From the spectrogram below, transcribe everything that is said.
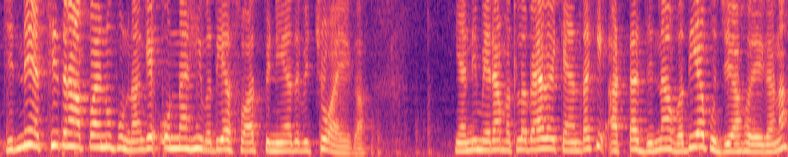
ਜਿੰਨੇ ਅੱਛੀ ਤਰ੍ਹਾਂ ਆਪਾਂ ਇਹਨੂੰ ਭੁੰਨਾਂਗੇ ਉਨਾ ਹੀ ਵਧੀਆ ਸਵਾਦ ਪਿੰਨੀਆਂ ਦੇ ਵਿੱਚੋਂ ਆਏਗਾ। ਯਾਨੀ ਮੇਰਾ ਮਤਲਬ ਇਹ ਹੈ ਕਹਿਣ ਦਾ ਕਿ ਆਟਾ ਜਿੰਨਾ ਵਧੀਆ ਭੁੱਜਿਆ ਹੋਏਗਾ ਨਾ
